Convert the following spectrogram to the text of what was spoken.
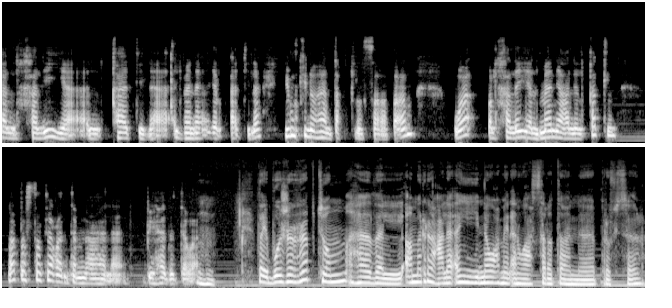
الخلية القاتلة المناعية القاتلة يمكنها أن تقتل السرطان والخلية المانعة للقتل لا تستطيع أن تمنعها الآن بهذا الدواء. طيب وجربتم هذا الأمر على أي نوع من أنواع السرطان بروفيسور؟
